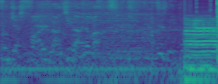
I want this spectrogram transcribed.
from just $5.99 a month.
